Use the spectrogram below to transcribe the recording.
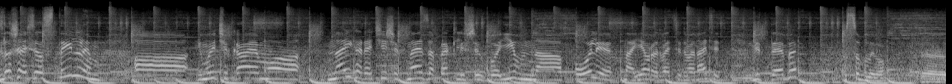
Залишайся стильним, а, і ми чекаємо найгарячіших, найзапекліших боїв на полі на Євро 2012 від тебе особливо. Э,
